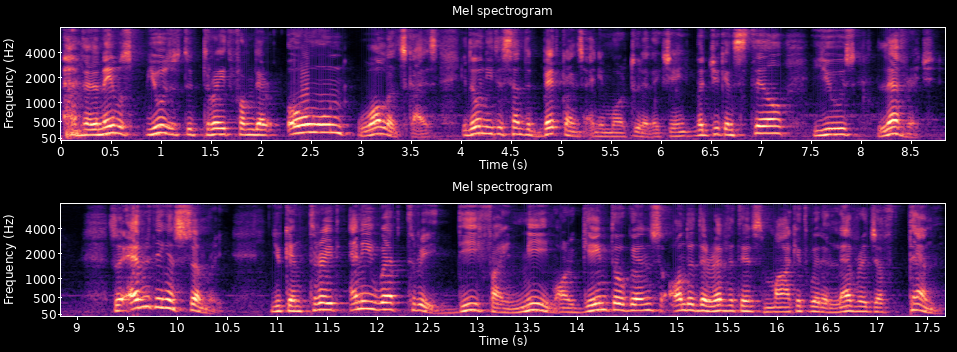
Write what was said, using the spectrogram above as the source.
that enables users to trade from their own wallets, guys. You don't need to send the bitcoins anymore to that exchange, but you can still use leverage. So everything in summary you can trade any Web3, DeFi, meme, or game tokens on the derivatives market with a leverage of 10.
